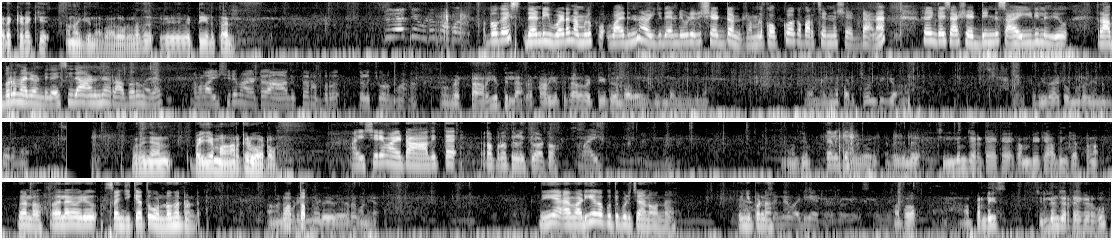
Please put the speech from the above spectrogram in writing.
ഇടയ്ക്കിടയ്ക്ക് നിൽക്കുന്നത് അപ്പോൾ അതുള്ളത് വെട്ടിയെടുത്താൽ അപ്പോൾ ഗൈസ് ഇതേണ്ട ഇവിടെ നമ്മൾ വരുന്ന വഴിക്ക് ഇതേണ്ട ഇവിടെ ഒരു ഷെഡുണ്ട്. നമ്മൾ കൊക്കോ ഒക്കെ പറിച്ചിടുന്ന ഷെഡാണ്. ഗൈസ് ആ ഷെഡിന്റെ സൈഡിലൊരു റബ്ബർ മരം ഉണ്ട് ഗൈസ് ഇതാണ് റബ്ബർ മരം. നമ്മൾ ഐശ്വര്യമായിട്ട് ആദ്യത്തെ റബ്ബർ തെളിച്ചു കൊടുക്കുവാണ്. വെട്ട അറിയത്തില്ല വെട്ട അറിയത്തില്ലാതെ വെട്ടിയിട്ട് കണ്ടോ? അതെ ഇതിലുണ്ടാക്കിയിരിക്കുന്നത് നമ്മളിങ്ങനെ പഠിച്ചുകൊണ്ടിരിക്കുകയാണ് പുതിയതായിട്ട് ഒന്നുകൂടെ വീണ്ടും തുടങ്ങുക അത് ഞാൻ പയ്യെ മാർക്കിടുക കേട്ടോ ഐശ്വര്യമായിട്ട് ആദ്യത്തെ റബ്ബർ തെളിക്കുക കേട്ടോ ആദ്യം പരിപാടി. അപ്പോൾ ഇതിന്റെ ചില്ലും ചിരട്ടയൊക്കെ കമ്പിയൊക്കെ ആദ്യം കെട്ടണം. ഇതുണ്ടോ? അതെല്ലാം ഒരു സഞ്ചിക്കകത്ത് കൊണ്ടുവന്നിട്ടുണ്ട്. മൊത്തം. വേറെ പണിയാ. നീ വടിയൊക്കെ കുത്തിപ്പിടിച്ചാണോ വന്ന്? കുഞ്ഞിപ്പണ്ണ. അപ്പോൾ അപ്രന്റീസ് ചില്ലും ചിരട്ടയൊക്കെ എടുക്കൂ.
